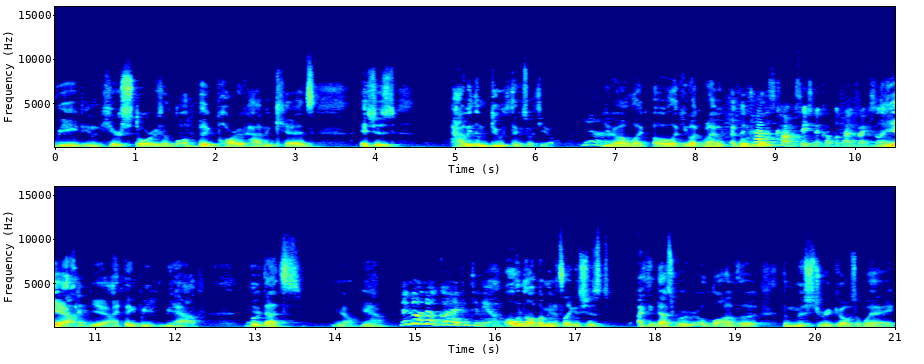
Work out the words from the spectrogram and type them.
read and hear stories. A, a big part of having kids is just having them do things with you. Yeah. You know, like, oh, like, you know, like when I, I go We've to had work. this conversation a couple times actually. Yeah, yeah, I think we, we have. Yeah. But that's, you know, yeah. No, no, no. Go ahead. Continue. Oh, no, but I mean, it's like, it's just, I think that's where a lot of the, the mystery goes away.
